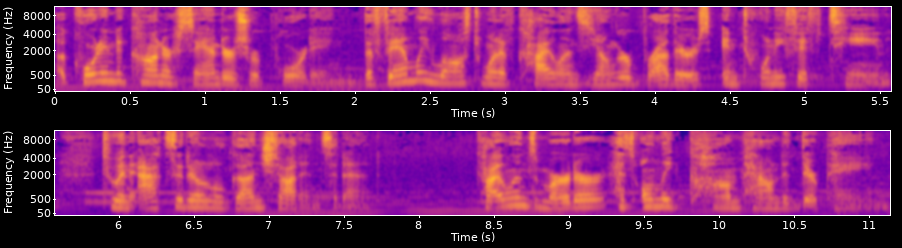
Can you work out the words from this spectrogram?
According to Connor Sanders' reporting, the family lost one of Kylan's younger brothers in 2015 to an accidental gunshot incident. Kylan's murder has only compounded their pain.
